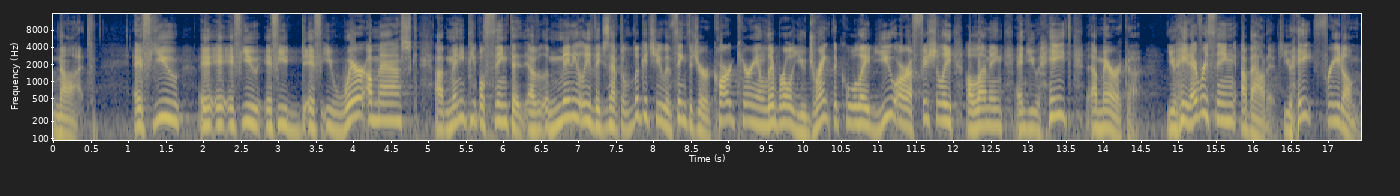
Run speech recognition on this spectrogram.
not? If you, if you, if you, if you wear a mask, uh, many people think that uh, immediately they just have to look at you and think that you're a card carrying liberal. You drank the Kool Aid. You are officially a lemming and you hate America. You hate everything about it. You hate freedom.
